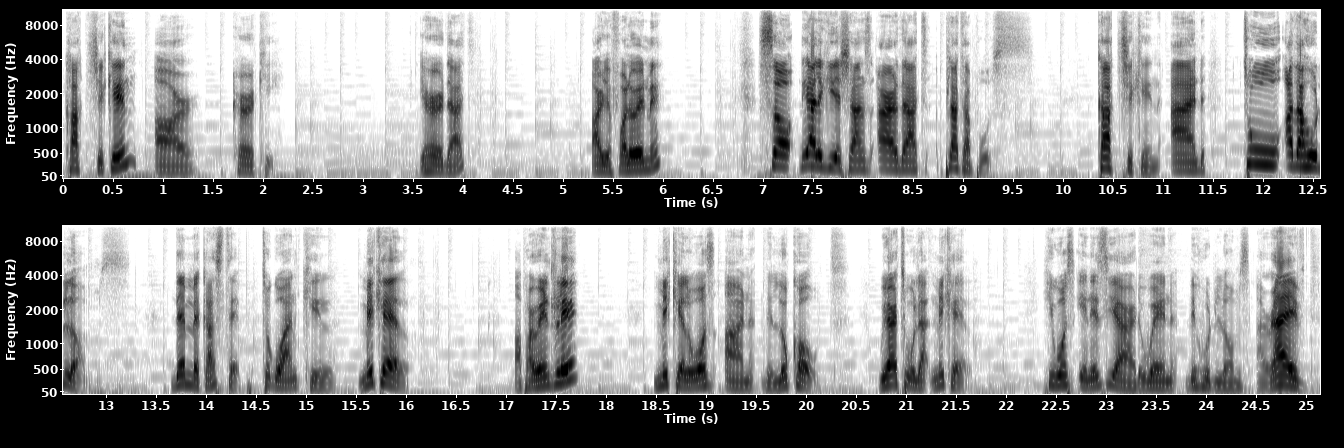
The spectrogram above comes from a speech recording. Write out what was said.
Cock Chicken or Kirki. You heard that? Are you following me? So the allegations are that Patapuss, Cock Chicken, and two other hoodlums then make a step to go and kill Mickel. Apparently, Mickel was on the lookout. We are told that Mickel, he was in his yard when the hoodlums arrived.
